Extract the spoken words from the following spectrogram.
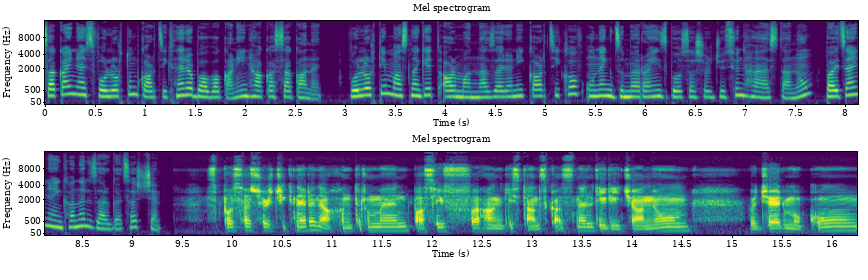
Սակայն այս ոլորտում կարծիքները բավականին հակասական են։ Ոլորտի մասնագետ Արման Նազարյանի կարծիքով ունենք ձմեռային զբոսաշրջություն Հայաստանում, բայց այն այնքան էլ զարգացած չէ։ Զբոսաշրջիկները նախընտրում են пассив հանգիստ անցկացնել Դիլիջանում, Ջերմուկում,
